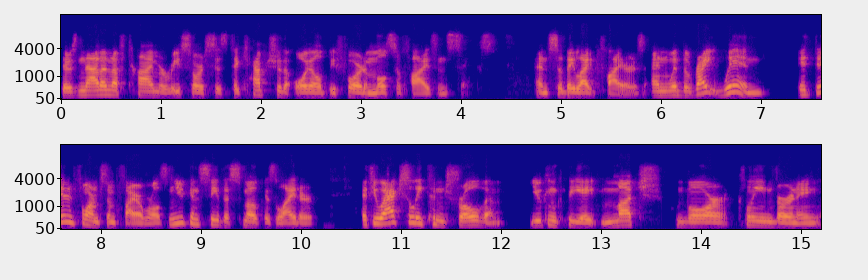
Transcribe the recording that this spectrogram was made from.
there's not enough time or resources to capture the oil before it emulsifies and sinks. And so they light fires. And with the right wind, it did form some fire whirls. And you can see the smoke is lighter. If you actually control them, you can create much more clean burning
